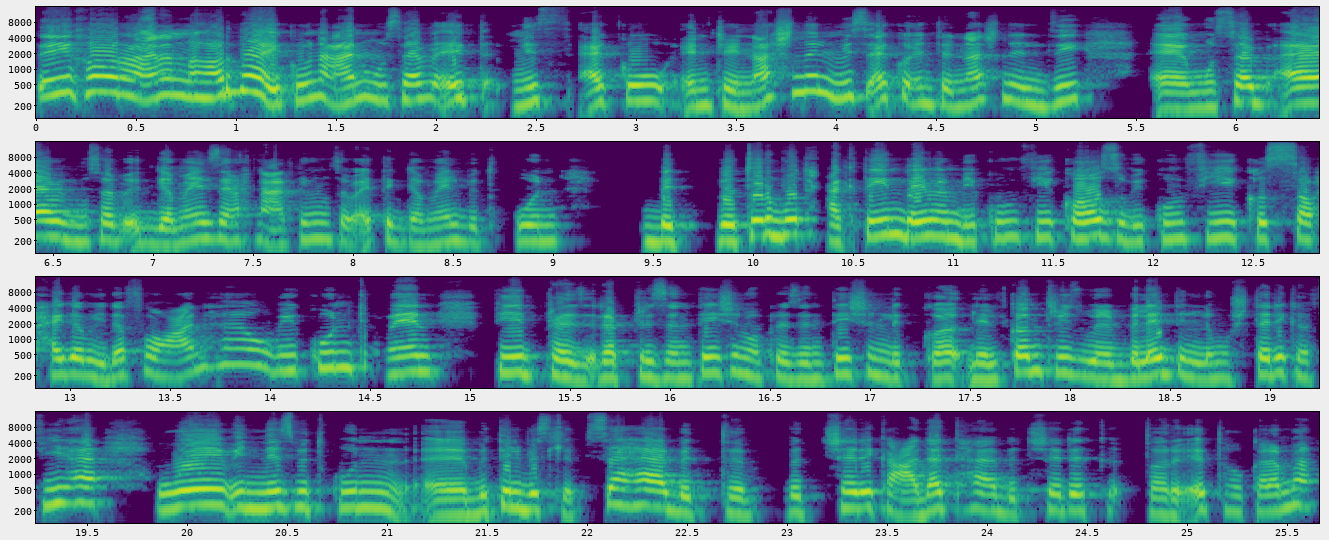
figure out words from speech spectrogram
تاني خبر معانا النهارده هيكون عن مسابقة Miss Eco International Miss Eco International دي آه، مسابقة مسابقة جمال زي ما إحنا عارفين مسابقات الجمال بتكون بت- بتربط حاجتين دايما بيكون في cause وبيكون في قصة وحاجة بيدافعوا عنها وبيكون كمان في representation و presentation لل countries والبلاد اللي مشتركة فيها والناس بتكون آه، بتلبس لبسها بت بتشارك عاداتها بتشارك طريقتها وكلامها.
